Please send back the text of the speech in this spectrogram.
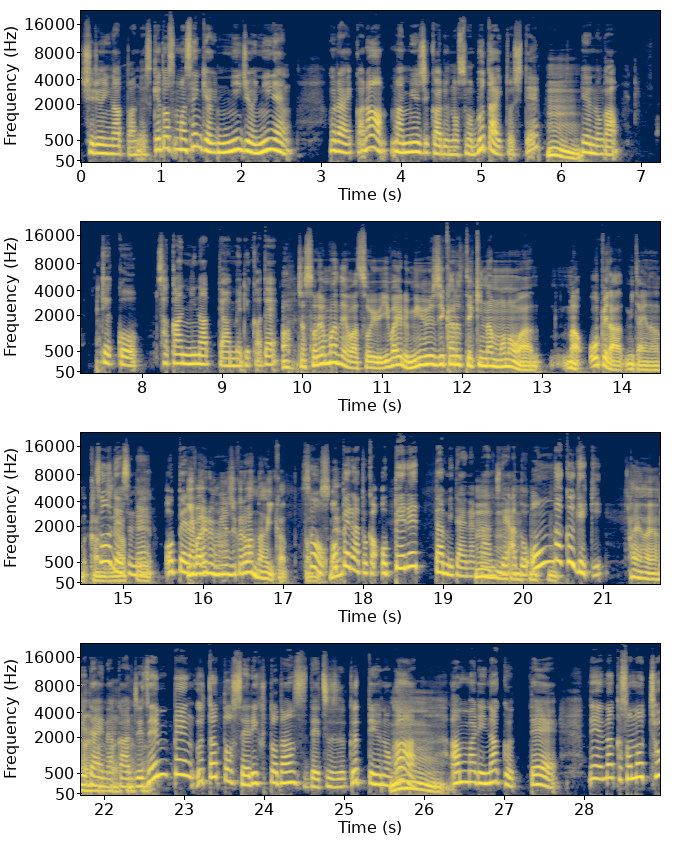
主流になったんですけど、まあ1922年ぐらいから、まあミュージカルのその舞台としてうん。っていうのが結構盛んになってアメリカで。あ、じゃあそれまではそういういわゆるミュージカル的なものは、まあオペラみたいな感じであって。そうですね。オペラ。いわゆるミュージカルはないかったんそうですね。オペラとかオペレッタみたいな感じで、あと音楽劇はいはいはいはみたいな感じで、全編歌とセリフとダンスで続くっていうのうがんあんまりなくって、で、なんかそのちょう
